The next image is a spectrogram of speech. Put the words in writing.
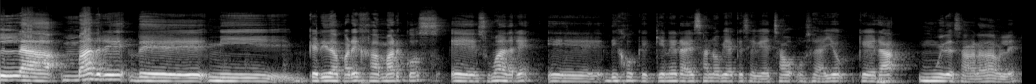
La madre de mi querida pareja, Marcos, eh, su madre, eh, dijo que quién era esa novia que se había echado, o sea, yo, que era muy desagradable.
